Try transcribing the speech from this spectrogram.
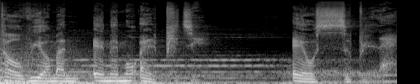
더 위험한 MMORPG 에오스 블랙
